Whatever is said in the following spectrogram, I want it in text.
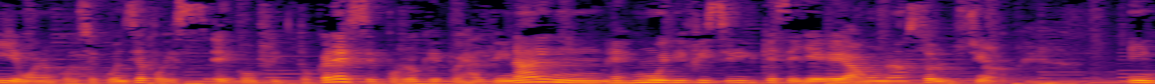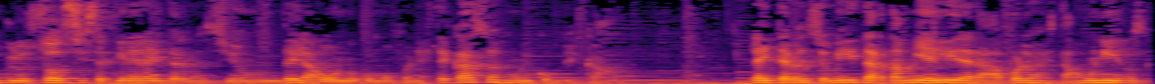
y bueno, en consecuencia pues el conflicto crece, por lo que pues al final es muy difícil que se llegue a una solución. Incluso si se tiene la intervención de la ONU como fue en este caso es muy complicado. La intervención militar también liderada por los Estados Unidos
